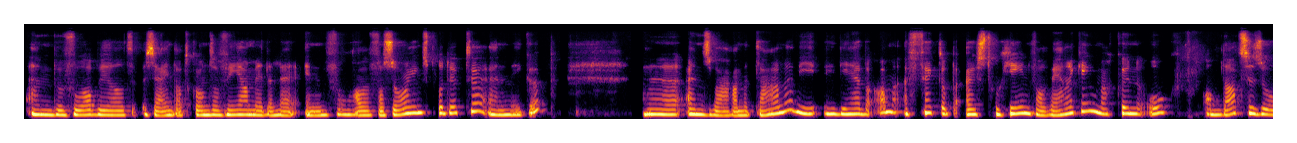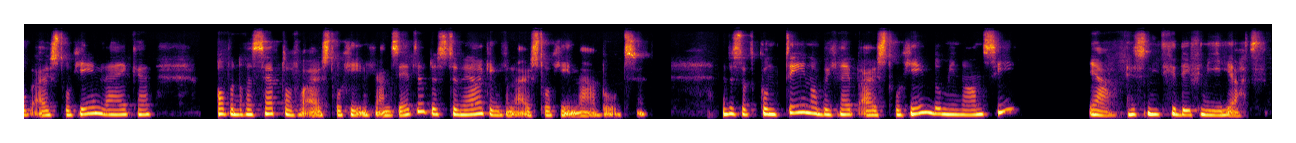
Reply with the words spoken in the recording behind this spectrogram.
En bijvoorbeeld zijn dat conserveermiddelen in vooral verzorgingsproducten en make-up. Uh, en zware metalen, die, die hebben allemaal effect op oestrogeenverwerking, maar kunnen ook, omdat ze zo op oestrogeen lijken, op een receptor voor oestrogeen gaan zitten, dus de werking van oestrogeen nabootsen. En dus dat containerbegrip oestrogeendominantie ja, is niet gedefinieerd.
